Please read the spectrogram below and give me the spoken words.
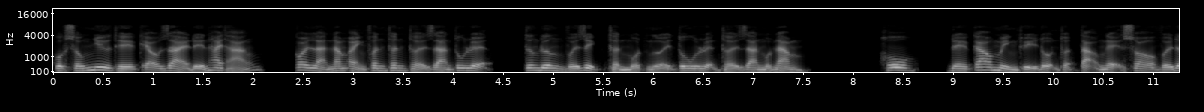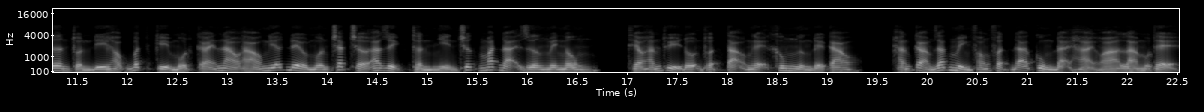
cuộc sống như thế kéo dài đến hai tháng coi là năm ảnh phân thân thời gian tu luyện tương đương với dịch thần một người tu luyện thời gian một năm. Hô đề cao mình thủy độn thuật tạo nghệ so với đơn thuần đi học bất kỳ một cái nào áo nghĩa đều muốn chắc chờ a dịch thần nhìn trước mắt đại dương mênh mông. Theo hắn thủy độn thuật tạo nghệ không ngừng đề cao hắn cảm giác mình phóng Phật đã cùng đại hải hòa làm một thể,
